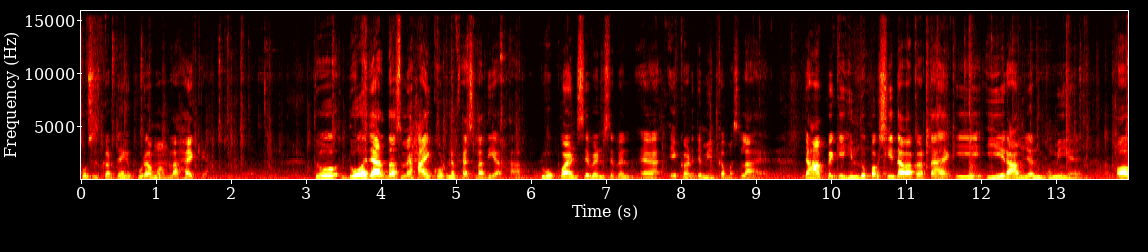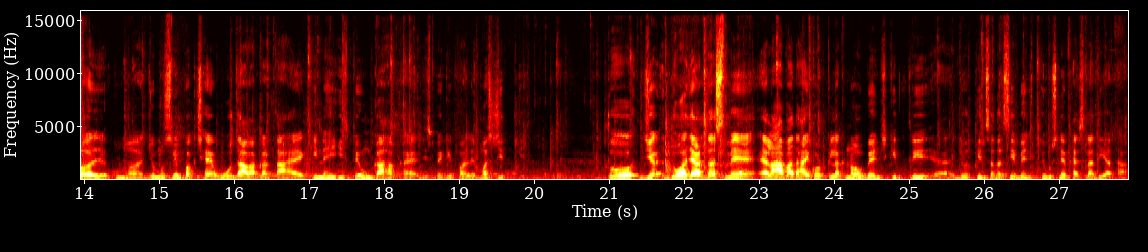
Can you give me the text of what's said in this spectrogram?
कोशिश करते हैं कि पूरा मामला है क्या। तो 2010 में हाई कोर्ट ने फैसला दिया था। 2.77 एकड़ ज़मीन का मसला है। जहाँ पे कि हिंदू पक्ष ये दावा करता है कि ये राम जन्मभूमि है और जो मुस्लिम पक्ष है वो दावा करता है कि नहीं, इस पर उनका हक है, जिस पे कि पहले मस्जिद थी। तो ज 2010 में इलाहाबाद हाईकोर्ट की लखनऊ बेंच की त्री जो तीन सदस्यीय बेंच थी, उसने फैसला दिया था।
